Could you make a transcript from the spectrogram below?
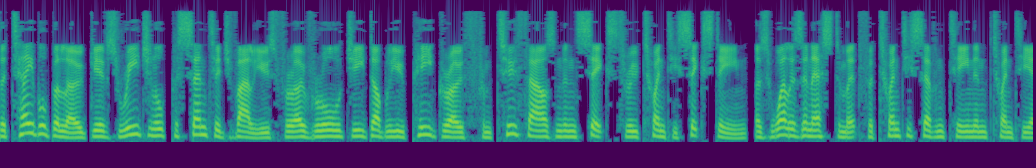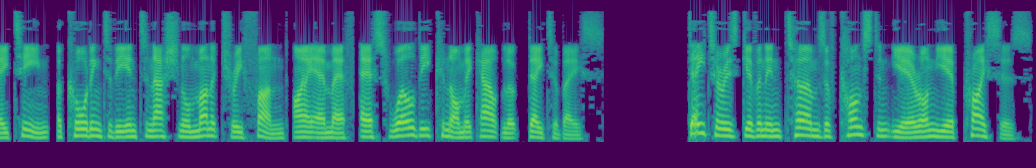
The table below gives regional percentage values for overall GWP growth from 2006 through 2016, as well as an estimate for 2017 and 2018, according to the International Monetary Fund IMF's World Economic Outlook database. Data is given in terms of constant year-on-year -year prices.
